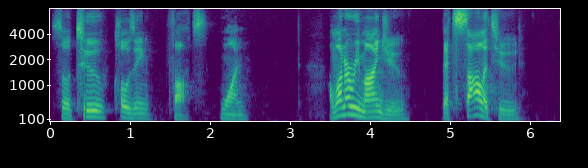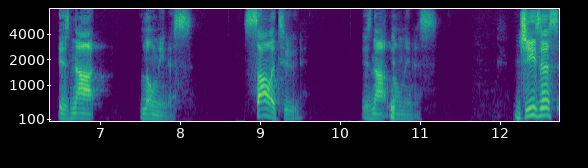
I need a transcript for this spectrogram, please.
So, two closing thoughts. One, I want to remind you that solitude is not loneliness. Solitude is not loneliness. Jesus,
